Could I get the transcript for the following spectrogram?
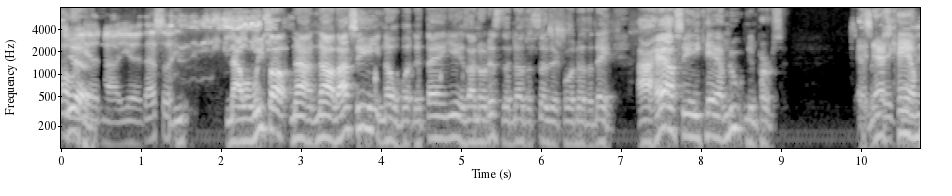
Oh Yeah. yeah, nah, yeah. That's a Now, when we saw now, now I seen no, but the thing is, I know this is another subject for another day. I have seen Cam Newton in person, That's and a that's big Cam boy.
